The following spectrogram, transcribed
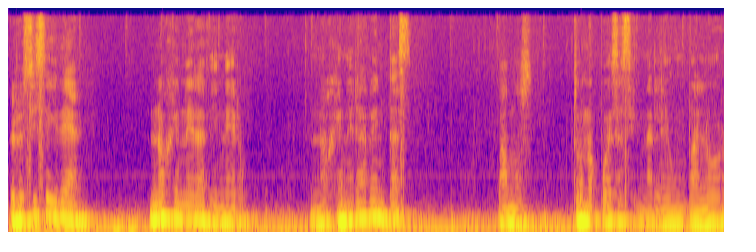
pero si esa idea no genera dinero, no genera ventas, vamos, tú no puedes asignarle un valor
